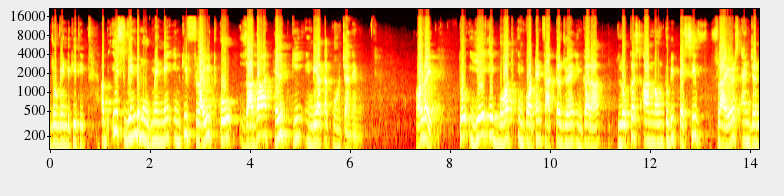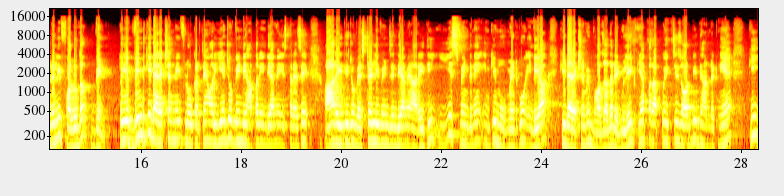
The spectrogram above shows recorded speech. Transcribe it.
जो विंड की थी। अब इस विंड मूवमेंट ने इनकी फ़्लाइट को ज़्यादा हेल्प की इंडिया तक पहुँचाने में। ऑल right, तो ये एक बहुत इंपॉर्टेंट फैक्टर जो है इनका रहा। Locust are known to be passive flyers and generally follow the wind तो ये विंड की डायरेक्शन में ही फ्लो करते हैं और ये जो विंड यहाँ पर इंडिया में इस तरह से आ रही थी, जो वेस्टर्ली विंड्स इंडिया में आ रही थी, इस विंड ने इनकी मूवमेंट को इंडिया की डायरेक्शन में बहुत ज़्यादा रेगुलेट किया। पर आपको एक चीज़ और भी ध्यान रखनी है कि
